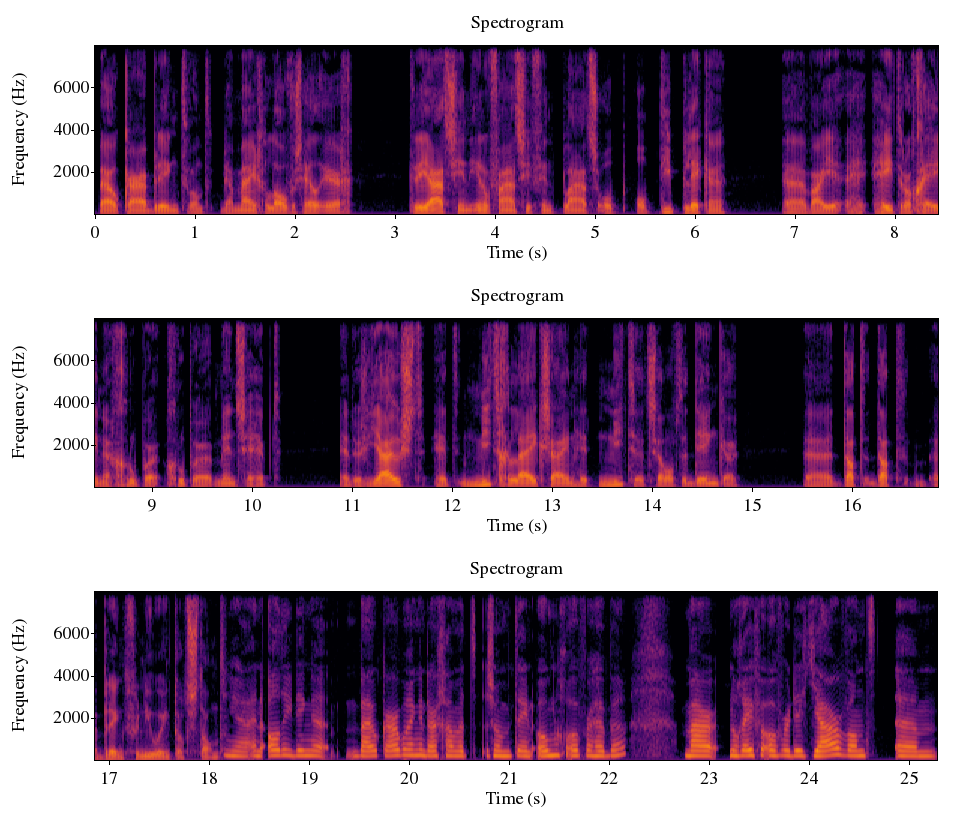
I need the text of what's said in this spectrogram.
bij elkaar brengt. Want ja, mijn geloof is heel erg, creatie en innovatie vindt plaats op, op die plekken uh, waar je heterogene groepen, groepen mensen hebt. En dus juist het niet gelijk zijn, het niet hetzelfde denken, uh, dat, dat brengt vernieuwing tot stand. Ja, en al die dingen bij elkaar brengen, daar gaan we het zo meteen ook nog over hebben. Maar nog even over dit jaar, want um,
